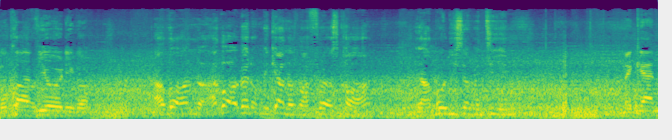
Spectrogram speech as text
What car have you already got? I got a, I got a red hot Megane as my first car. Yeah, I'm only 17. McGann.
